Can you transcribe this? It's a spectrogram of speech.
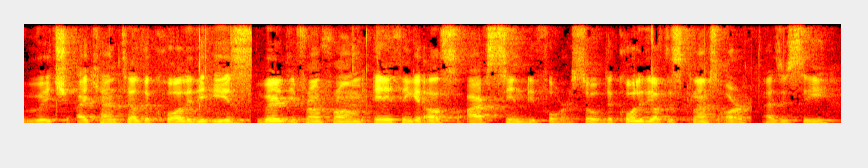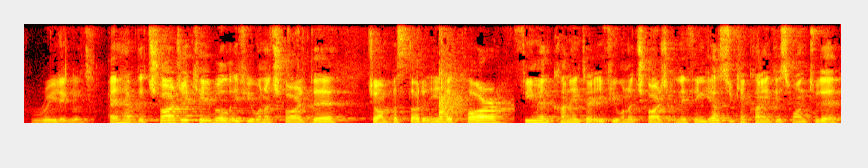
which I can tell the quality is very different from anything else I've seen before. So the quality of these clamps are, as you see, really good. I have the charger cable if you want to charge the jumper starter in the car. Female connector if you want to charge anything else, you can connect this one to the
